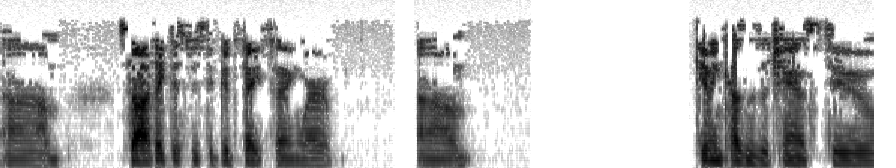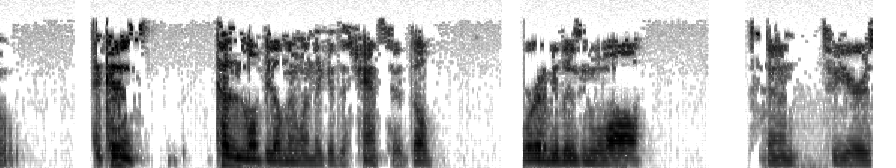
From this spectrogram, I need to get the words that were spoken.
Um, so I think this is just a good faith thing where um, giving Cousins a chance to because Cousins won't be the only one they give this chance to. They'll we're going to be losing Wall soon, two years.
